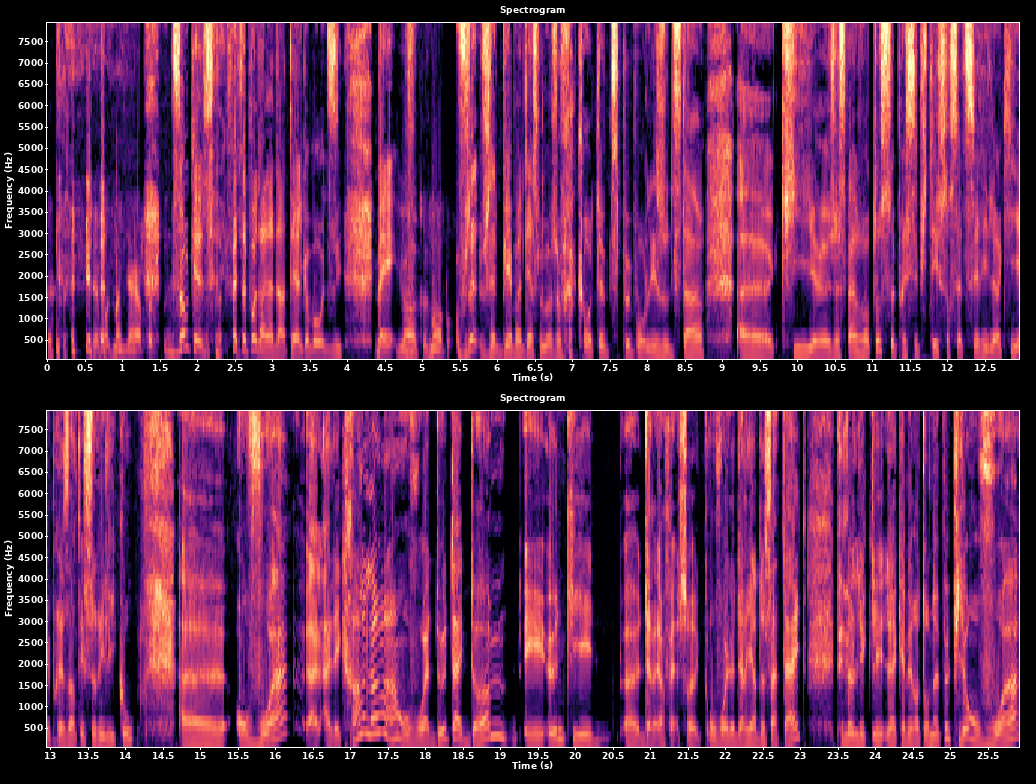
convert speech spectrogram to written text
Il n'y avait pas de manière, en fait. Disons que faisait pas dans la dentelle, comme on dit. Mais Non, vous, absolument pas. vous êtes, vous êtes bien modeste, mais moi, je vais vous raconter un petit peu pour les auditeurs euh, qui, euh, j'espère, vont tous se précipiter sur cette série-là qui est présentée sur Helico. Euh, on voit à, à l'écran, là, hein, on voit deux têtes d'hommes et une qui est euh, derrière, enfin, ça, on voit le derrière de sa tête. Puis là, les- les- la caméra tourne un peu. Puis là, on voit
